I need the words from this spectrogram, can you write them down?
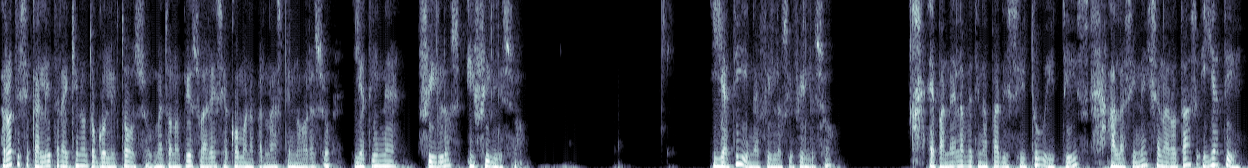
Ρώτησε καλύτερα εκείνον τον κολλητό σου με τον οποίο σου αρέσει ακόμα να περνάς την ώρα σου γιατί είναι φίλος ή φίλη σου. Γιατί είναι φίλος ή φίλη σου; Επανέλαβε την απάντησή του ή της, αλλά συνέχισε να ρωτάς γιατί.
